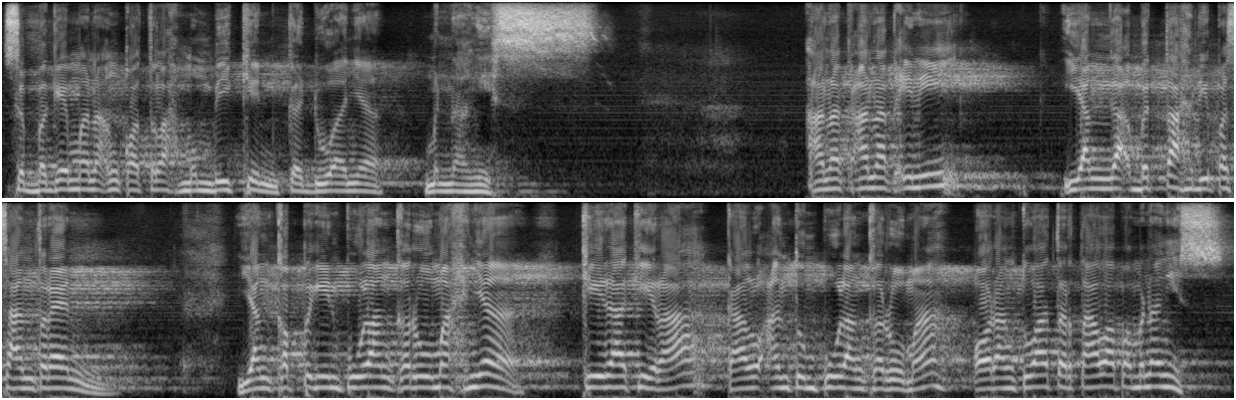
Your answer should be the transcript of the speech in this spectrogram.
Sebagaimana engkau telah membikin keduanya menangis. Anak-anak ini yang nggak betah di pesantren, yang kepingin pulang ke rumahnya, kira-kira kalau antum pulang ke rumah, orang tua tertawa apa menangis?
